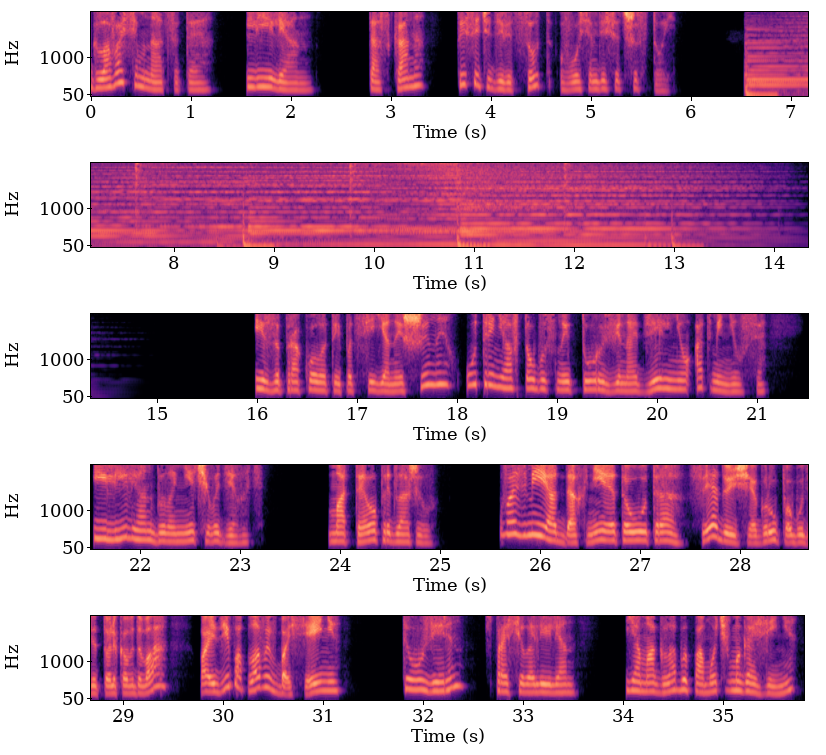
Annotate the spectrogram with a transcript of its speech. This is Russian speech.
Глава 17. Лилиан. Тоскана, 1986. Из-за проколотой под сиеной шины утренний автобусный тур в винодельню отменился, и Лилиан было нечего делать. Матео предложил. «Возьми и отдохни это утро. Следующая группа будет только в два. Пойди поплавай в бассейне». «Ты уверен?» — спросила Лилиан. «Я могла бы помочь в магазине».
